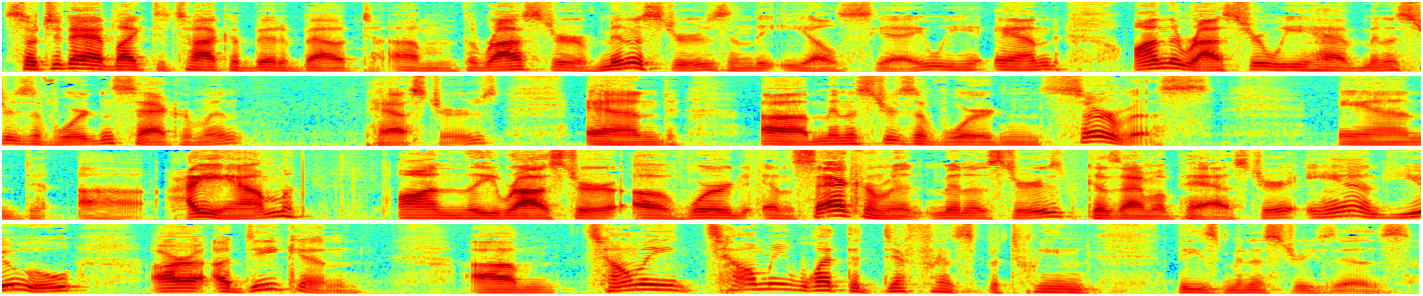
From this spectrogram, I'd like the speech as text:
So today I'd like to talk a bit about um, the roster of ministers in the ELCA. We, and on the roster we have ministers of word and sacrament, pastors, and uh, ministers of word and service. And uh, I am on the roster of word and sacrament ministers because I'm a pastor, and you are a deacon. Um, tell me, tell me what the difference between these ministries is.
